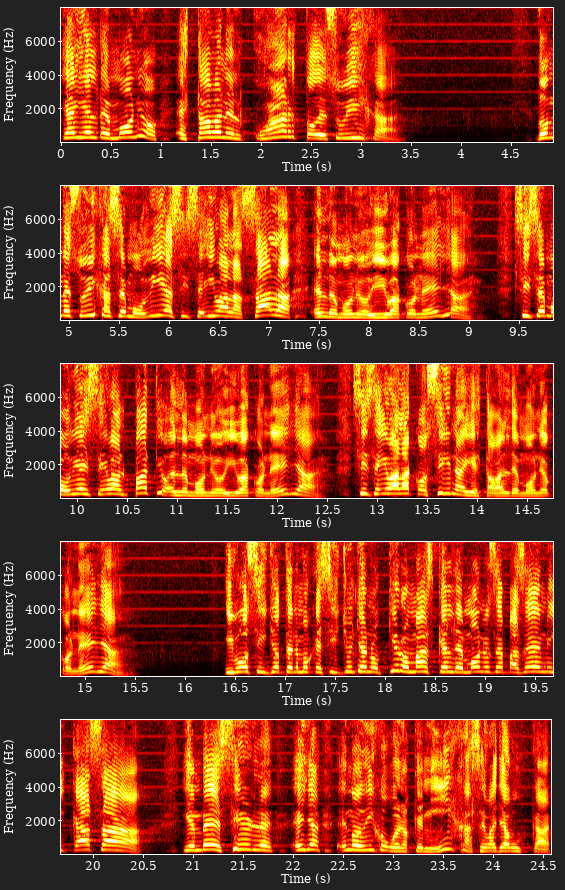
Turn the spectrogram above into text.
Y ahí el demonio estaba en el cuarto de su hija. Donde su hija se movía, si se iba a la sala, el demonio iba con ella. Si se movía y se iba al patio, el demonio iba con ella. Si se iba a la cocina y estaba el demonio con ella. Y vos y yo tenemos que decir, yo ya no quiero más que el demonio se pase en mi casa. Y en vez de decirle, ella no dijo, bueno, que mi hija se vaya a buscar.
